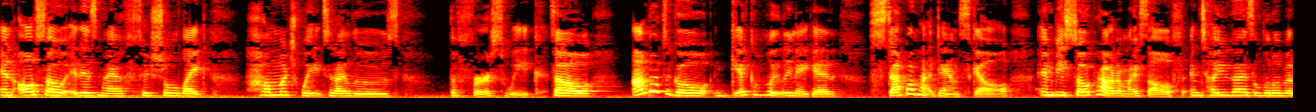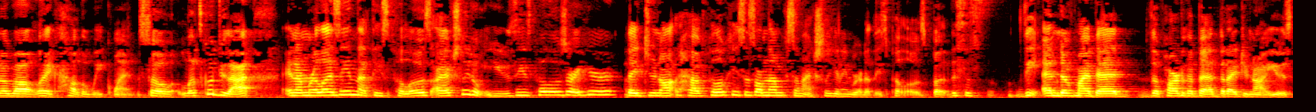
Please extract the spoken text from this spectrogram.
And also it is my official, like how much weight did I lose the first week? So I'm about to go get completely naked, step on that damn scale and be so proud of myself and tell you guys a little bit about like how the week went. So let's go do that. And I'm realizing that these pillows, I actually don't use these pillows right here. They do not have pillowcases on them because I'm actually getting rid of these pillows. But this is the end of my bed, the part of the bed that I do not use.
